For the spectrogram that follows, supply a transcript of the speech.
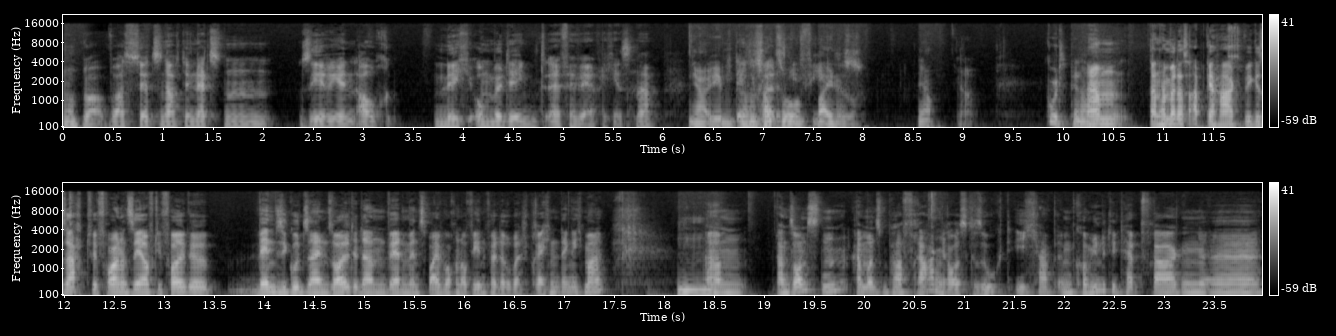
Ja? ja, was jetzt nach den letzten Serien auch nicht unbedingt äh, verwerflich ist, ne? Ja, eben. Denke das ist halt so beides. So. Ja. Ja. Gut, genau. ähm, dann haben wir das abgehakt. Wie gesagt, wir freuen uns sehr auf die Folge. Wenn sie gut sein sollte, dann werden wir in zwei Wochen auf jeden Fall darüber sprechen, denke ich mal. Mhm. Ähm, ansonsten haben wir uns ein paar Fragen rausgesucht. Ich habe im Community-Tab Fragen äh,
